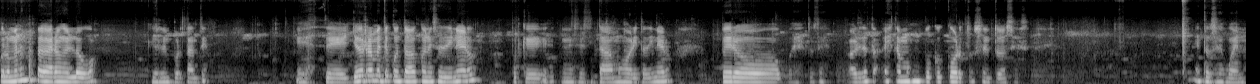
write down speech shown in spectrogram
Por lo menos me pagaron el logo, que es lo importante. Este, yo realmente contaba con ese dinero porque necesitábamos ahorita dinero, pero pues entonces ahorita está- estamos un poco cortos, entonces entonces bueno,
